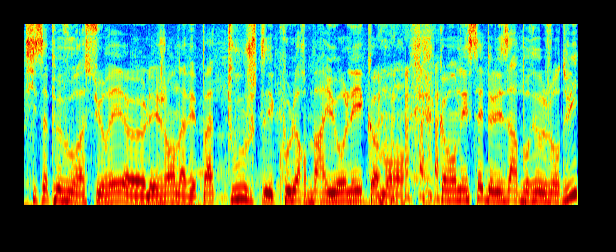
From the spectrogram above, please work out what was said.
si ça peut vous rassurer euh, les gens n'avaient pas tous des couleurs bariolées comme on, comme on essaye de les arborer aujourd'hui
